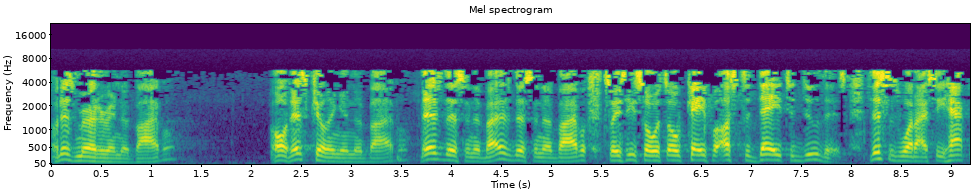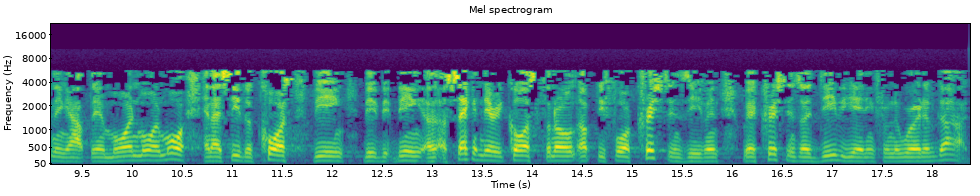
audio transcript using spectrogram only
Oh, there's murder in the Bible. Oh, there's killing in the Bible. There's this in the Bible. There's this in the Bible. So you see, so it's okay for us today to do this. This is what I see happening out there more and more and more. And I see the course being, be, being a, a secondary course thrown up before Christians even, where Christians are deviating from the Word of God.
